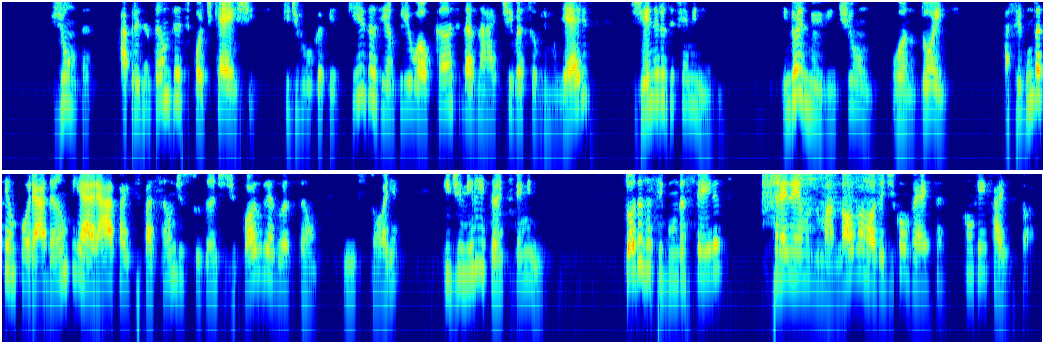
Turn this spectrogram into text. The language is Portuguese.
Juntas, apresentamos esse podcast que divulga pesquisas e amplia o alcance das narrativas sobre mulheres, gêneros e feminismos. Em 2021, o ano 2, a segunda temporada ampliará a participação de estudantes de pós-graduação em História e de militantes feministas. Todas as segundas-feiras, traremos uma nova roda de conversa com quem faz história.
